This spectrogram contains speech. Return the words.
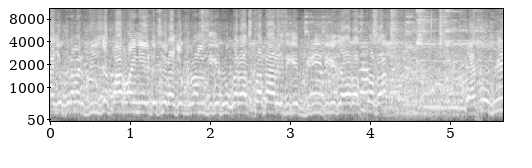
রাজগ্রামের ব্রিজটা পার হয়নি, এটা হচ্ছে রাজগ্রাম দিকে ঢোকার রাস্তাটা আর এদিকে ব্রিজ দিকে যাওয়ার রাস্তাটা। এত ভিড়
